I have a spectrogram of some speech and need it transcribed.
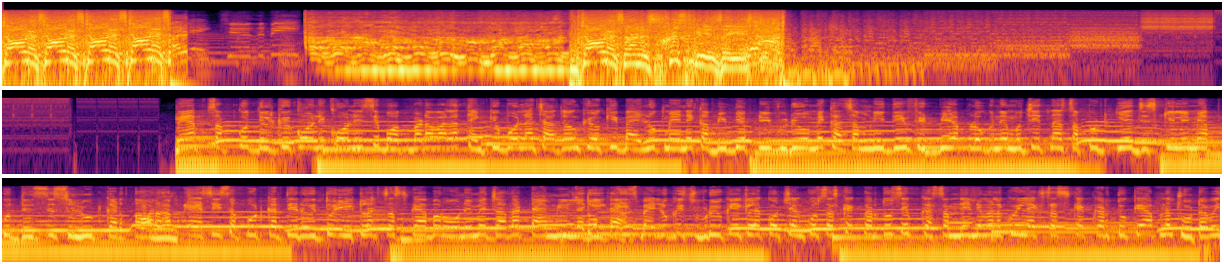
Donuts, donuts, donuts, donuts. to the beach. Donuts aren't as crispy as they used to. सबको दिल के कोने कोने से बहुत बड़ा वाला थैंक यू बोलना चाहता हूँ क्योंकि भाई लोग मैंने कभी भी अपनी वीडियो में कसम नहीं दी फिर भी आप लोगों ने मुझे इतना सपोर्ट किया जिसके लिए मैं आपको दिल से सल्यूट करता हूँ आप ऐसे ही सपोर्ट करते रहो तो एक लाख सब्सक्राइबर होने में ज़्यादा टाइम नहीं लगेगा प्लीज़ भाई लोग इस वीडियो के एक लाख को चैनल को सब्सक्राइब कर दो सिर्फ़ कसम देने वाला कोई लाइक सब्सक्राइब कर दो क्या अपना छोटा भाई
